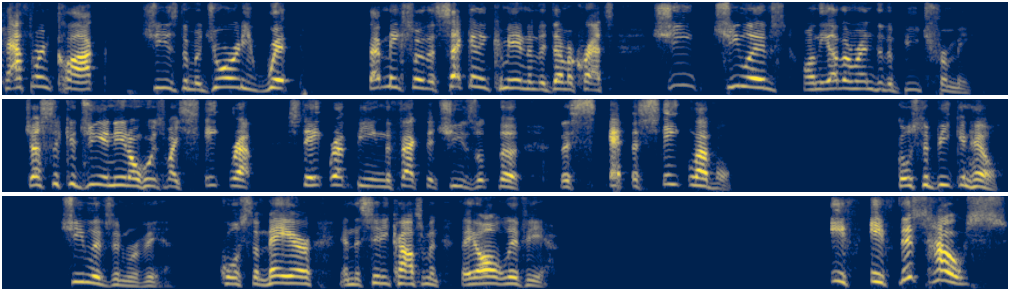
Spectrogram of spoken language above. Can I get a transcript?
Katherine Clark, she is the majority whip That makes her the second in command of the Democrats. She she lives on the other end of the beach from me. Jessica Giannino, who's my state rep, state rep being the fact that she's the the at the state level, goes to Beacon Hill. She lives in Revere. Of course, the mayor and the city councilman, they all live here. If if this house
